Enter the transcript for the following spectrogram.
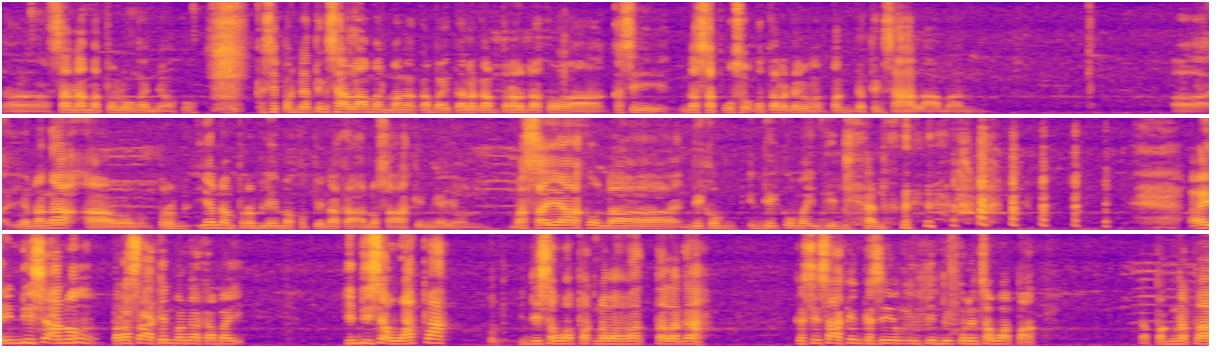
ah, sana matulungan nyo ako. Kasi pagdating sa halaman mga kabay, talagang proud ako ah, kasi nasa puso ko talaga yung pagdating sa halaman. Ah, yun na nga, prob- yun ang problema ko pinakaano sa akin ngayon. Masaya ako na di ko hindi ko maintindihan. Ah, hindi siya ano, para sa akin mga kabay. Hindi siya wapak. Hindi siya wapak na wapak talaga. Kasi sa akin kasi yung intindi ko rin sa wapak. Kapag napa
